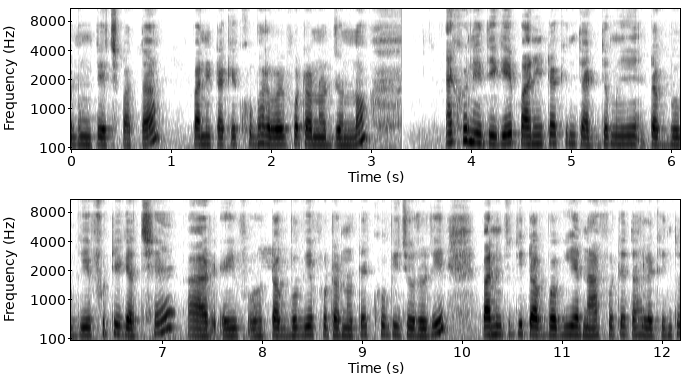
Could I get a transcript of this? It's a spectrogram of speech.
এবং তেজপাতা। পানিটাকে খুব ভালোভাবে ফোটানোর জন্য এখন এদিকে পানিটা কিন্তু একদমই টকবগিয়ে ফুটে গেছে আর এই টকবগিয়ে ফোটানোটাই খুবই জরুরি। পানি যদি টকবগিয়ে না ফুটে তাহলে কিন্তু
